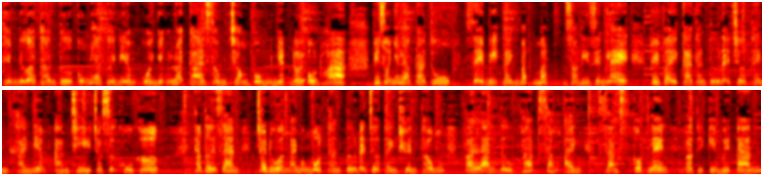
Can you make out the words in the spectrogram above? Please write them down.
Thêm nữa, tháng tư cũng là thời điểm của những loại cá sống trong vùng nhiệt đới ôn hòa, ví dụ như là cá thu dễ bị đánh bắt mất do đi riêng lẻ, vì vậy cá tháng tư đã trở thành khái niệm ám chỉ cho sự khù khờ. Theo thời gian, trò đùa ngày 1 tháng 4 đã trở thành truyền thống và lan từ Pháp sang Anh, sang Scotland vào thế kỷ 18.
